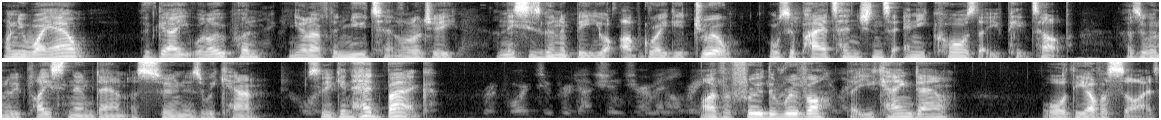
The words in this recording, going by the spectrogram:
On your way out, the gate will open and you'll have the new technology and this is going to be your upgraded drill. Also pay attention to any cores that you picked up as we're going to be placing them down as soon as we can. So you can head back either through the river that you came down or the other side.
